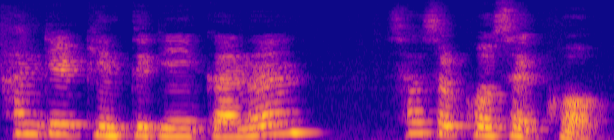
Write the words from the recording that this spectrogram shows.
한길 긴뜨기니까는 사슬코 세코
